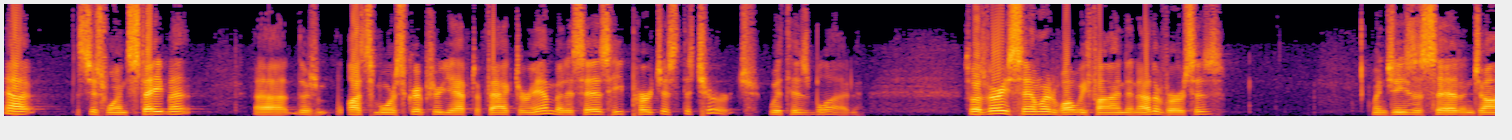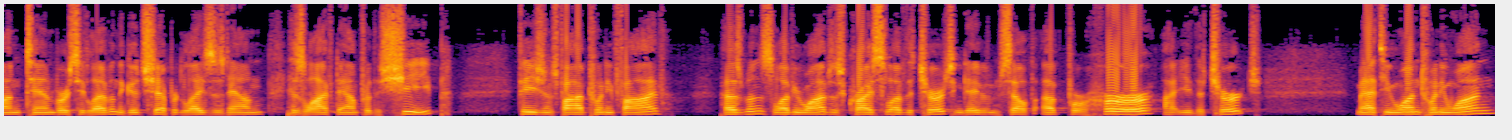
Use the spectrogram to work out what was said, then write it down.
Now, it's just one statement. Uh, there's lots more scripture you have to factor in, but it says he purchased the church with his blood. So it's very similar to what we find in other verses. When Jesus said in John 10, verse 11, the good shepherd lays his, down, his life down for the sheep. Ephesians 5.25, husbands, love your wives as Christ loved the church and gave himself up for her, i.e. the church. Matthew 1.21,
